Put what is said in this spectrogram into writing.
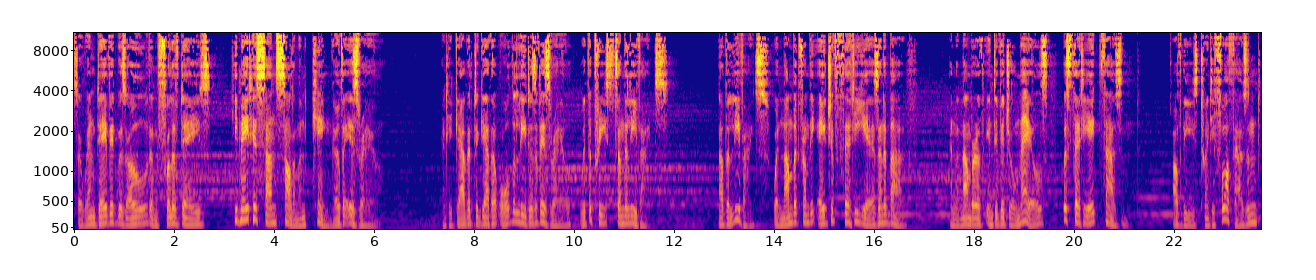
So when David was old and full of days, he made his son Solomon king over Israel. And he gathered together all the leaders of Israel with the priests and the Levites. Now the Levites were numbered from the age of thirty years and above, and the number of individual males was thirty-eight thousand. Of these twenty-four thousand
